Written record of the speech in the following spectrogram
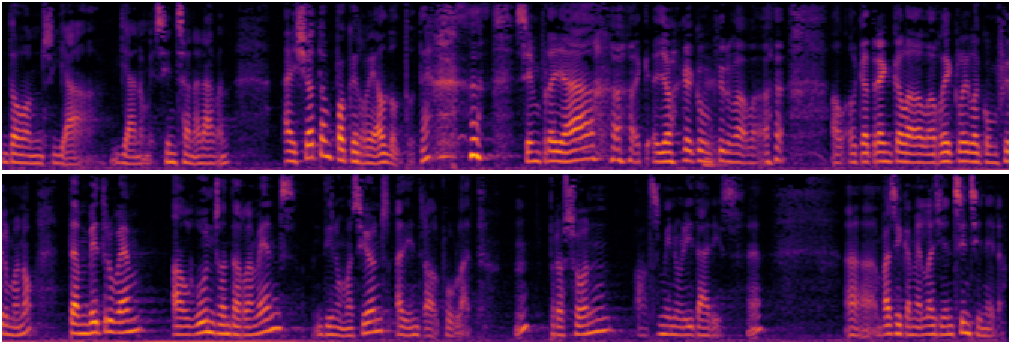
doncs ja, ja només s'incineraven. Això tampoc és real del tot, eh? Sempre hi ha allò que confirma la, el, el que trenca la, la regla i la confirma, no? També trobem alguns enterraments d'inhumacions a dintre del poblat, hm? però són els minoritaris, eh? Eh, bàsicament la gent s'incinera.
